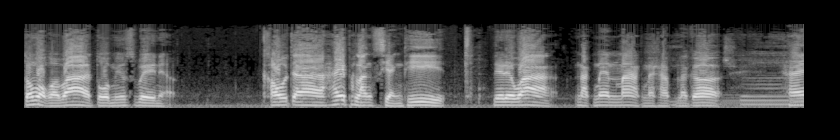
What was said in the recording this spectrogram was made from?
ต้องบอกก่อนว่าตัว m u s e w a y เนี่ยเขาจะให้พลังเสียงที่เรียกได้ว่าหนักแน่นมากนะครับ แล้วก็ให้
